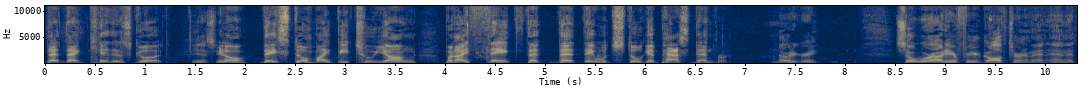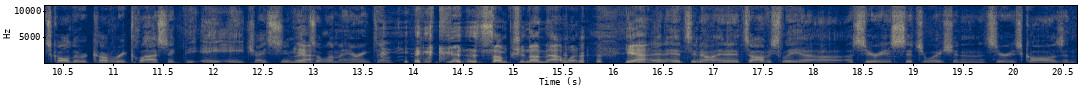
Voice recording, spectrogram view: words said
That that kid is good. You know, they still might be too young, but I think that, that they would still get past Denver. I would agree. So we're out here for your golf tournament, and it's called the Recovery Classic, the AH. I assume that's Yeah. Alema Harrington, good assumption on that one. Yeah. and it's you know, and it's obviously a, a, a serious situation and a serious cause, and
